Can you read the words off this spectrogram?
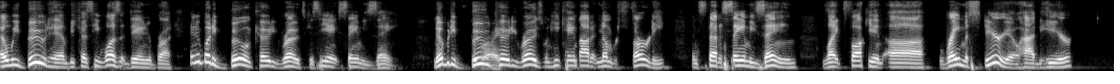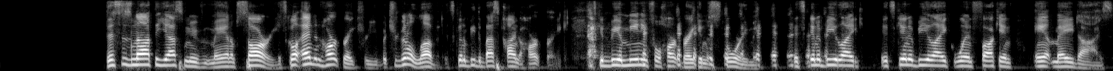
And we booed him because he wasn't Daniel Bryan. Anybody booing Cody Rhodes because he ain't Sami Zayn. Nobody booed Right. Cody Rhodes when he came out at number 30 instead of Sami Zayn, like fucking uh Rey Mysterio had to hear. This is not the yes movement, man. I'm sorry. It's gonna end in heartbreak for you, but you're gonna love it. It's gonna be the best kind of heartbreak. It's gonna be a meaningful heartbreak in the story, man. It's gonna be like it's gonna be like when fucking Aunt May dies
